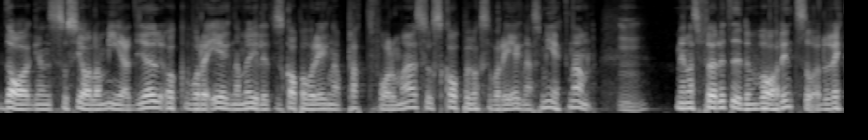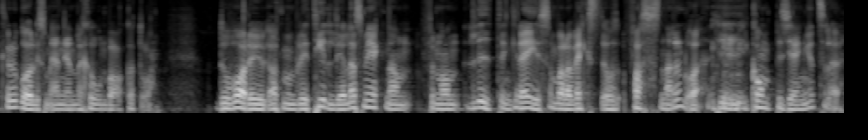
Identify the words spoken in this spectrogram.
dagens sociala medier och våra egna möjligheter att skapa våra egna plattformar så skapar vi också våra egna smeknamn. Mm. Medan förr i tiden var det inte så. Det räcker att gå liksom en generation bakåt då. Då var det ju att man blev tilldelad smeknamn för någon liten grej som bara växte och fastnade då i, i kompisgänget sådär.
